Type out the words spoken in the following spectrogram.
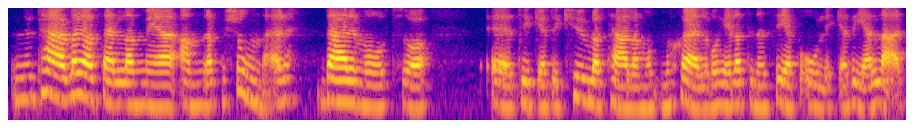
nu tävlar jag sällan med andra personer. Däremot så eh, tycker att det är kul att tävla mot mig själv och hela tiden se på olika delar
